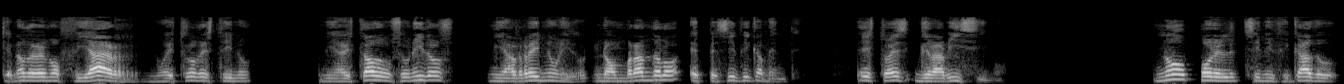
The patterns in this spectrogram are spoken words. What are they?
que no debemos fiar nuestro destino ni a Estados Unidos ni al Reino Unido, nombrándolo específicamente. Esto es gravísimo. No por el significado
